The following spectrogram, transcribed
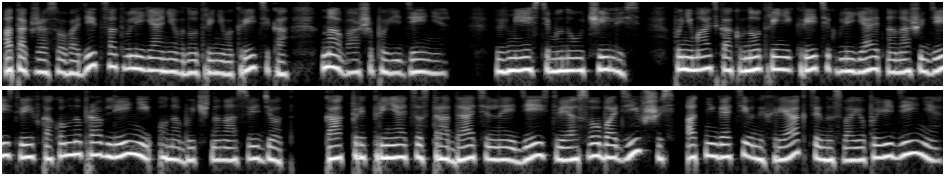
а также освободиться от влияния внутреннего критика на ваше поведение. Вместе мы научились понимать, как внутренний критик влияет на наши действия и в каком направлении он обычно нас ведет. Как предпринять сострадательные действия, освободившись от негативных реакций на свое поведение?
